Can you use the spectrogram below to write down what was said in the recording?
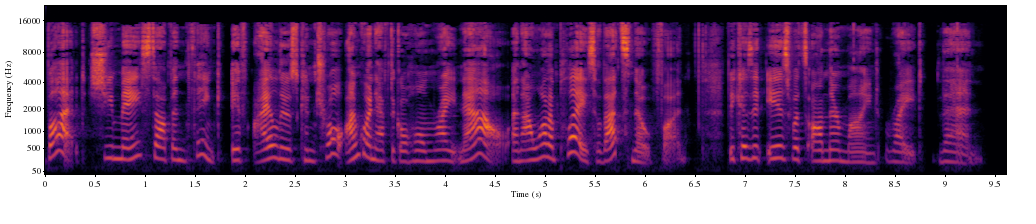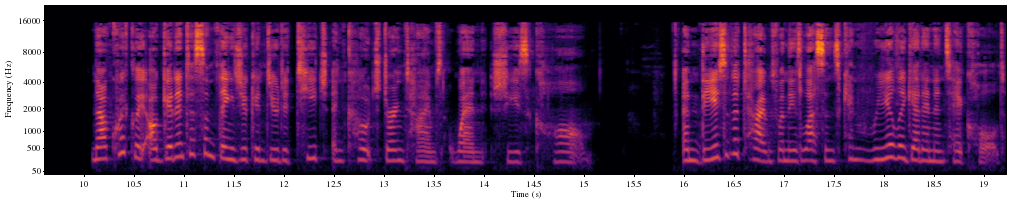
But she may stop and think, if I lose control, I'm going to have to go home right now and I want to play. So that's no fun because it is what's on their mind right then. Now, quickly, I'll get into some things you can do to teach and coach during times when she's calm. And these are the times when these lessons can really get in and take hold.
